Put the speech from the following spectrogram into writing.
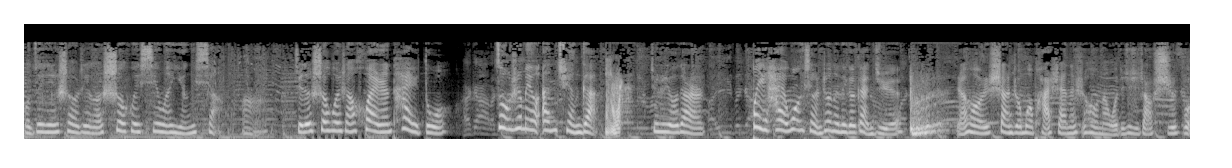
我最近受这个社会新闻影响啊，觉得社会上坏人太多，总是没有安全感，就是有点被害妄想症的那个感觉。然后上周末爬山的时候呢，我就去找师傅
